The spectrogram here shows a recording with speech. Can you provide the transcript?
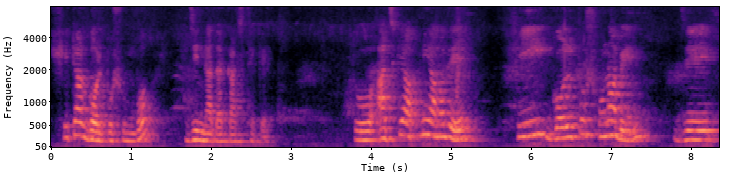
সেটার গল্প শুনব জিন্নাদার কাছ থেকে। তো আজকে আপনি আমাদের সেই গল্প শোনাবেন যে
